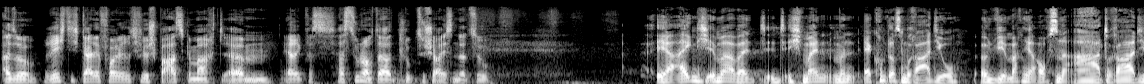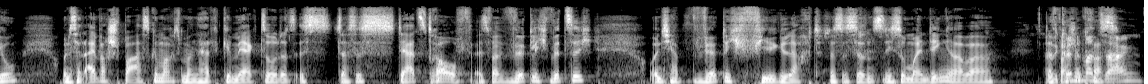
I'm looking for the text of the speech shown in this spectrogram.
also richtig geile Folge, richtig viel Spaß gemacht. Ähm, Erik, was hast du noch da klug zu scheißen dazu? Ja, eigentlich immer, aber ich meine, man, er kommt aus dem Radio und wir machen ja auch so eine Art Radio und es hat einfach Spaß gemacht. Man hat gemerkt, so das ist, das ist, der hat's drauf. Es war wirklich witzig und ich habe wirklich viel gelacht. Das ist sonst nicht so mein Ding, aber das also könnte man sagen,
